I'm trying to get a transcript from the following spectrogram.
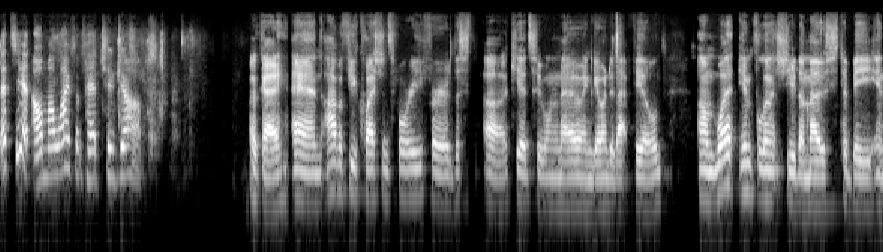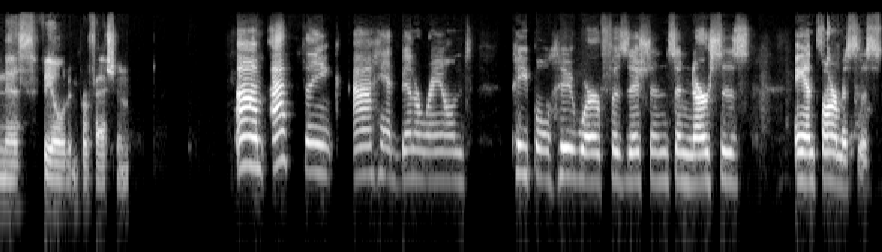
that's it. All my life, I've had two jobs. Okay, and I have a few questions for you for the uh, kids who want to know and go into that field. Um, what influenced you the most to be in this field and profession? Um, I think I had been around people who were physicians and nurses and pharmacists,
